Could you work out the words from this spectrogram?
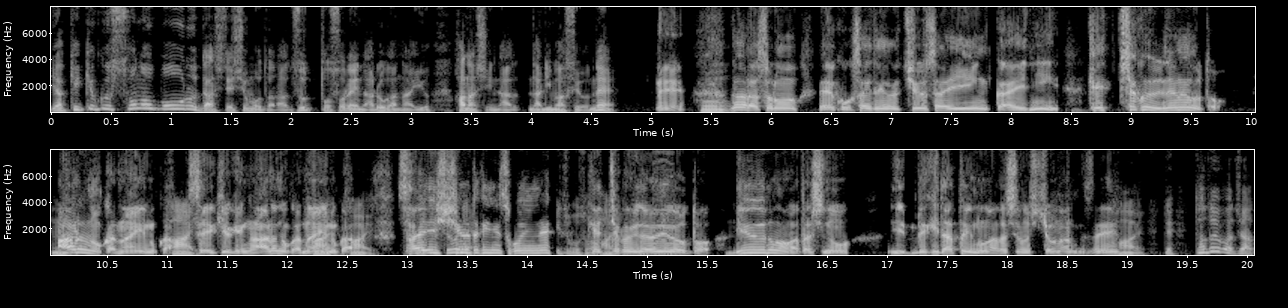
いや結局そのボール出してしもたらずっとそれになるがないいう話になりますよね。ね、うん、だからその、えー、国際的な仲裁委員会に決着を入れようと。あるのかないのか、はい、請求権があるのかないのか、はいはい、最終的にそこにね、決着を入れようとい。うのが私のべきだというのが私の主張なんですね。はい、で例えばじゃ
